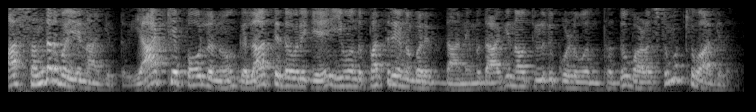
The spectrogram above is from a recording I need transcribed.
ಆ ಸಂದರ್ಭ ಏನಾಗಿತ್ತು? ಯಾಕೆ ಪೌಲನು ಗಲಾತ್ಯದವರಿಗೆ ಈ ಒಂದು ಪತ್ರೆಯನ್ನು ಬರೆದಿದ್ದಾನೆ ಎಂಬುದಾಗಿ ನಾವು ತಿಳಿದುಕೊಳ್ಳುವಂಥದ್ದು ಬಹಳಷ್ಟು ಮುಖ್ಯವಾಗಿದೆ.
